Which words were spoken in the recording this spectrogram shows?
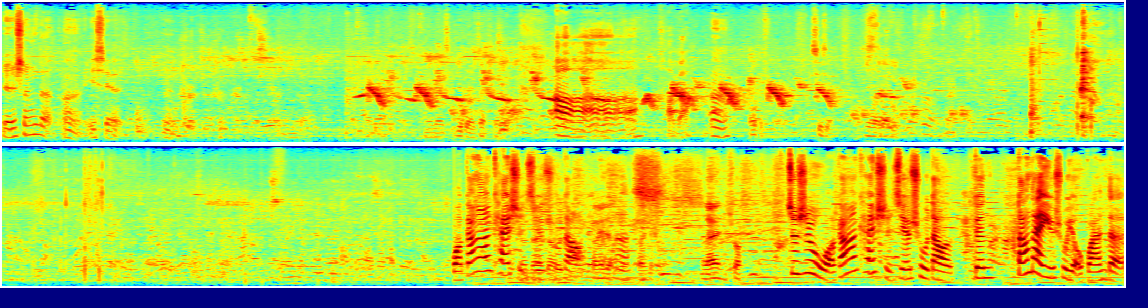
人声的，嗯，一些，嗯。没关系，一会儿再说。啊，好吧，嗯。OK，谢谢，一会儿再聊。嗯。我刚刚开始接触到那个，嗯，来，你说。就是我刚刚开始接触到跟当代艺术有关的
